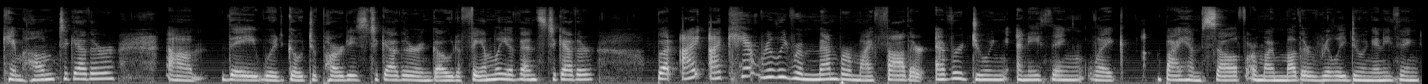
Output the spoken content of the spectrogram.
came home together, um, they would go to parties together and go to family events together. But I, I can't really remember my father ever doing anything like by himself or my mother really doing anything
